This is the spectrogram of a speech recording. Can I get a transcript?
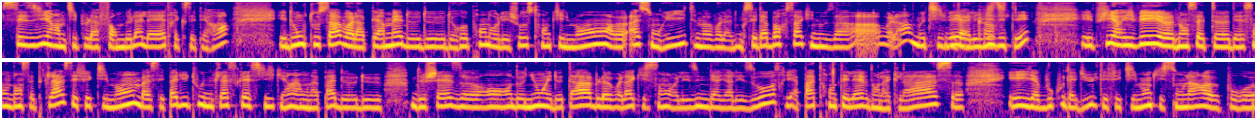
saisir un petit peu la forme de la lettre, etc. Et donc tout ça, voilà, permet de, de, reprendre les choses tranquillement, euh, à son rythme. Voilà, donc c'est d'abord ça qui nous a, voilà, motivé à aller visiter. Et puis arriver euh, dans cette euh, dans cette classe, effectivement, bah c'est pas du tout une classe classique. Hein. On n'a pas de, de, de chaises en, d'oignons et de tables, voilà, qui sont les unes derrière les autres. Il n'y a pas 30 élèves dans la classe et il y a beaucoup d'adultes effectivement qui sont là pour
